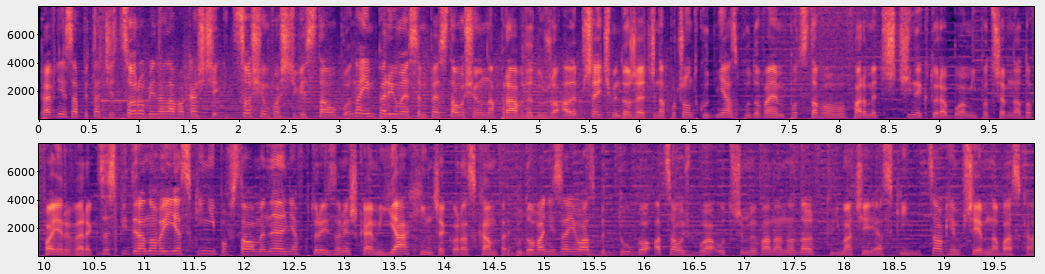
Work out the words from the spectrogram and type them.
Pewnie zapytacie, co robię na Lawakaście i co się właściwie stało, bo na Imperium SMP stało się naprawdę dużo, ale przejdźmy do rzeczy. Na początku dnia zbudowałem podstawową farmę trzciny, która była mi potrzebna do fajerwerek. Ze speedrunowej jaskini powstała menelnia, w której zamieszkałem ja, Chińczek oraz Kamper. Budowa nie zajęła zbyt długo, a całość była utrzymywana nadal w klimacie jaskini. Całkiem przyjemna baska.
